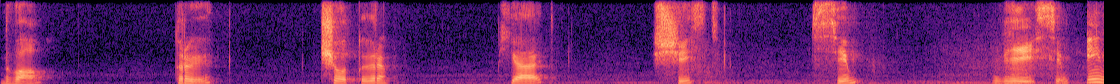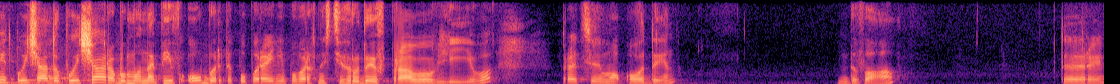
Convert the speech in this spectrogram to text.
Два. Три. Чотири. П'ять шість, сім, вісім. І від плеча до плеча робимо напівоберти по передній поверхності груди вправо-вліво. Працюємо один, два, три,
